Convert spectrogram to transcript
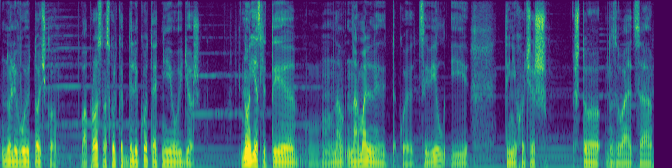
нулевую точку. Вопрос, насколько далеко ты от нее уйдешь. Ну, если ты нормальный такой цивил, и ты не хочешь, что называется,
